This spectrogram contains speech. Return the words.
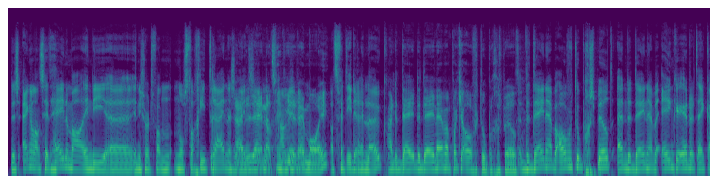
Dus Engeland zit helemaal in die, eh, in die soort van nostalgietrein. En ze Ja, weten dus, zeker en dat vindt iedereen winnen. mooi. Dat vindt iedereen leuk. Maar de, de Denen hebben een potje overtoepen gespeeld. De Denen hebben overtoep gespeeld en de Denen hebben één keer eerder het EK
